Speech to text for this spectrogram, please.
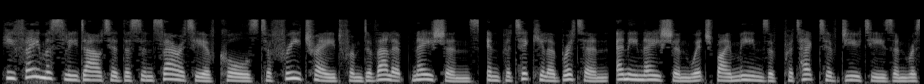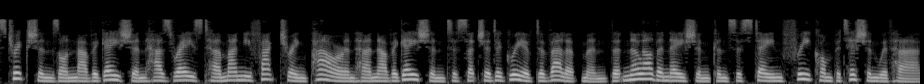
He famously doubted the sincerity of calls to free trade from developed nations, in particular Britain, any nation which by means of protective duties and restrictions on navigation has raised her manufacturing power and her navigation to such a degree of development that no other nation can sustain free competition with her,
